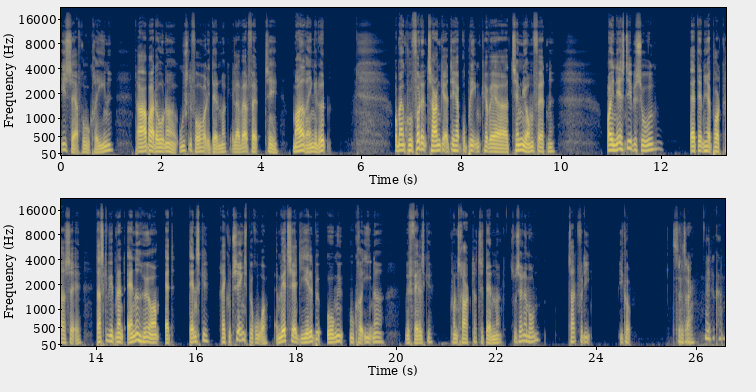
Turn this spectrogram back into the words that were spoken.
især fra Ukraine, der arbejder under usle forhold i Danmark, eller i hvert fald til meget ringe løn. Og man kunne få den tanke, at det her problem kan være temmelig omfattende. Og i næste episode af den her podcast-serie, der skal vi blandt andet høre om, at danske rekrutteringsbyråer er med til at hjælpe unge ukrainere med falske kontrakter til Danmark. Susanne og Morten, tak fordi I kom. Selv tak. Velbekomme.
